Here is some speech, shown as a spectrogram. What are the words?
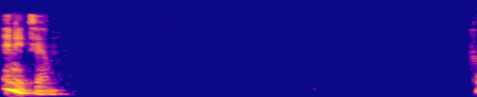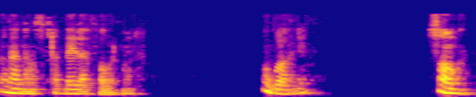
iniziamo. Con la nostra bella formula. Uguale. Somma.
